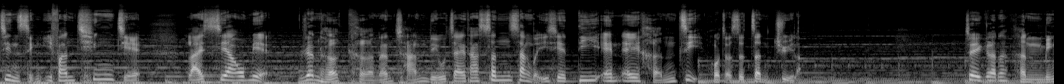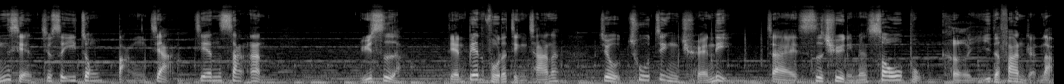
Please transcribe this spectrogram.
进行一番清洁，来消灭任何可能残留在她身上的一些 DNA 痕迹或者是证据了。这个呢，很明显就是一宗绑架奸杀案。于是啊，点边府的警察呢，就出尽全力在市区里面搜捕可疑的犯人了。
